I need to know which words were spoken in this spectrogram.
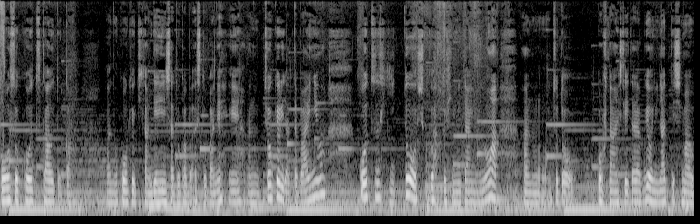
高速を使うとかあの公共機関電車とかバスとかね、えー、あの長距離だった場合には交通費と宿泊費みたいなのはあのちょっとご負担していただくようになってしまう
